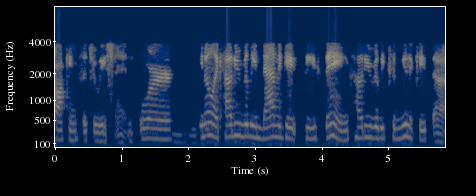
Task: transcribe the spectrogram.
talking situation, or you know, like how do you really navigate these things? How do you really communicate that?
